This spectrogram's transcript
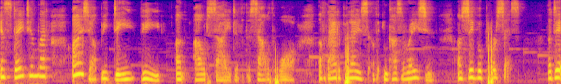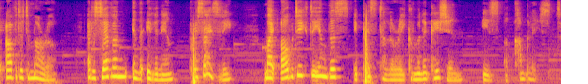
in stating that I shall be D.V. on the outside of the south wall of that place of incarceration on civil process the day after tomorrow, at seven in the evening precisely. My object in this epistolary communication is accomplished.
